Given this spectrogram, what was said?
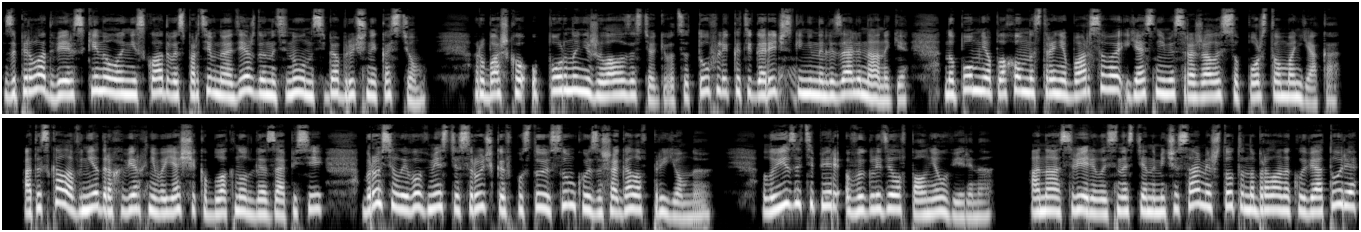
заперла дверь, скинула, не складывая спортивную одежду и натянула на себя брючный костюм. Рубашка упорно не желала застегиваться, туфли категорически не налезали на ноги, но помня о плохом настроении Барсова, я с ними сражалась с упорством маньяка. Отыскала в недрах верхнего ящика блокнот для записей, бросила его вместе с ручкой в пустую сумку и зашагала в приемную. Луиза теперь выглядела вполне уверенно. Она сверилась настенными часами, что-то набрала на клавиатуре,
